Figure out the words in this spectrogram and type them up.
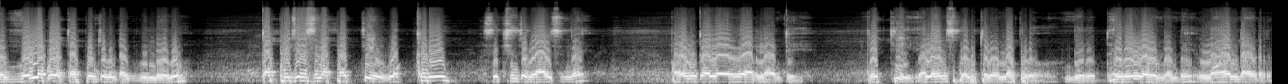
ఎవరిని కూడా తప్పించుకుంటానికి వీల్లేదు. తప్పు చేసిన ప్రతి ఒక్కరూ శిక్షించబడాల్సిందే పవన్ కళ్యాణ్ గారు లాంటి వ్యక్తి అలయన్స్ ప్రభుత్వం ఉన్నప్పుడు మీరు ధైర్యంగా ఉండండి. లా అండ్ ఆర్డర్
